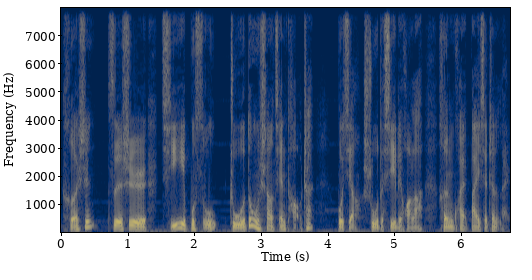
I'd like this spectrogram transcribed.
和珅自是棋艺不俗，主动上前讨战。不想输得稀里哗啦，很快败下阵来。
